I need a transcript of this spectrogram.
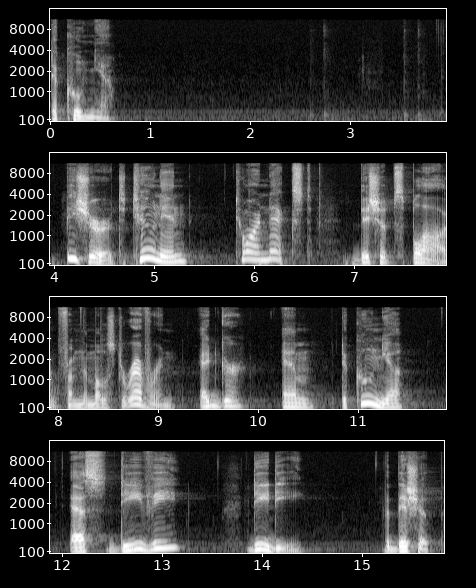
Da Cunha. Be sure to tune in to our next Bishop's blog from the Most Reverend Edgar M. Da Cunha, SDV, DD, the Bishop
